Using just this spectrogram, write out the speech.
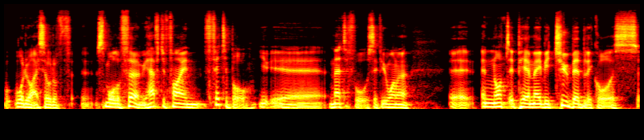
what do I sort of uh, smaller firm, you have to find fittable uh, metaphors if you want to, uh, and not appear maybe too biblical, as,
